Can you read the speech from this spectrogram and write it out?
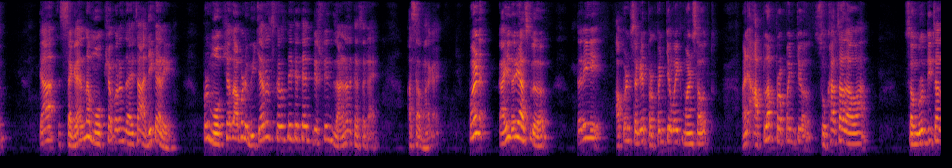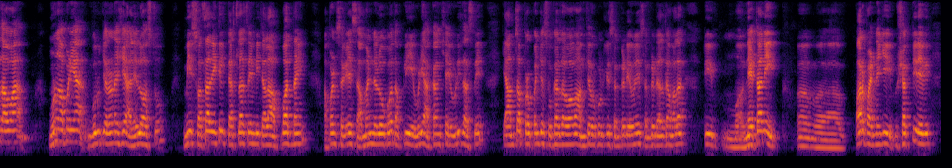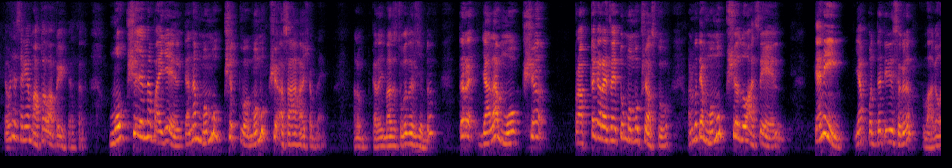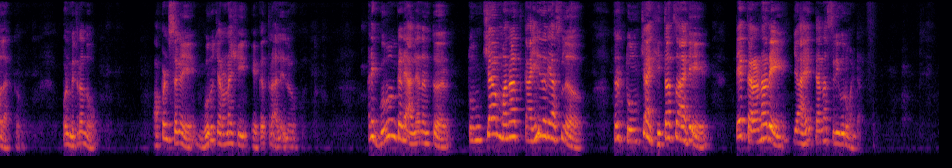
त्या सगळ्यांना मोक्षापर्यंत जायचा अधिकार आहे. पण मोक्षाचा आपण विचारच करत नाही ते त्या दृष्टीने जाणार कसं काय? असा भाग आहे. पण काही जरी असलं तरी आपण सगळे प्रपंचवैक माणसं आहोत. आणि आपला प्रपंच सुखाचा जावा समृद्धीचा जावा म्हणून आपण या गुरुचरणाशी आलेलो असतो. मी स्वतः देखील त्यातलाच आहे मी त्याला अपवाद नाही. आपण सगळे सामान्य लोक आहोत आपली एवढी आकांक्षा एवढीच असते की आमचा प्रपंच सुखाचा व्हावा आमच्यावर कुठली संकट येऊ नये संकट आलं तर आम्हाला ती नेताने पार पाडण्याची शक्ती द्यावी. एवढ्या सगळ्या मापा अपेक्षा असतात. मोक्ष ज्यांना पाहिजे त्यांना ममोक्षत्व ममुक्ष असा हा शब्द आहे. मला कदाचित माझा चुकत शब्द. तर ज्याला मोक्ष प्राप्त करायचा आहे तो ममोक्ष असतो. आणि मग त्या ममोक्ष जो असेल त्यांनी या पद्धतीने सगळं वागावं लागतं. पण मित्रांनो आपण सगळे गुरुचरणाशी एकत्र आलेलो आणि गुरूंकडे आल्यानंतर तुमच्या मनात काही जरी असलं तर तुमच्या हिताचं आहे ते करणारे जे आहेत त्यांना श्रीगुरु म्हणतात.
